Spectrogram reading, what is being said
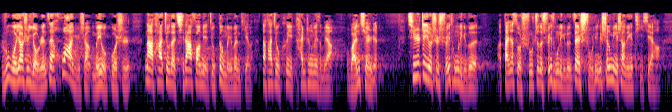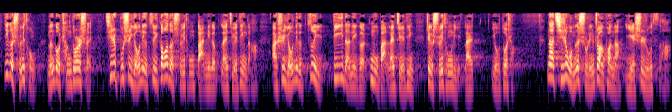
如果要是有人在话语上没有过失，那他就在其他方面就更没问题了，那他就可以堪称为怎么样完全人。其实这就是水桶理论啊，大家所熟知的水桶理论在属灵生命上的一个体现哈。一个水桶能够盛多少水，其实不是由那个最高的水桶板那个来决定的哈，而是由那个最低的那个木板来决定这个水桶里来有多少。那其实我们的属灵状况呢也是如此哈。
